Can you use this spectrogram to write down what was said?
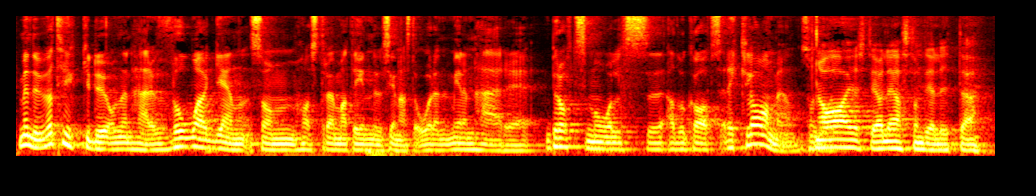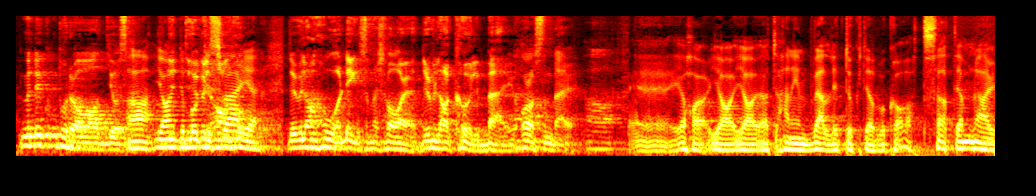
Men du, vad tycker du om den här vågen som har strömmat in nu de senaste åren med den här eh, brottmålsadvokatsreklamen? Som Ja, just det. Jag har läst om det lite. Men du kom på radio och så. Ja, jag har inte bott i vill ha Sverige. Du vill ha en hårding som försvarare. Du vill ha Kullberg och sånt där. Eh, jag har, jag, jag, han är en väldigt duktig advokat. Så att jag menar,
